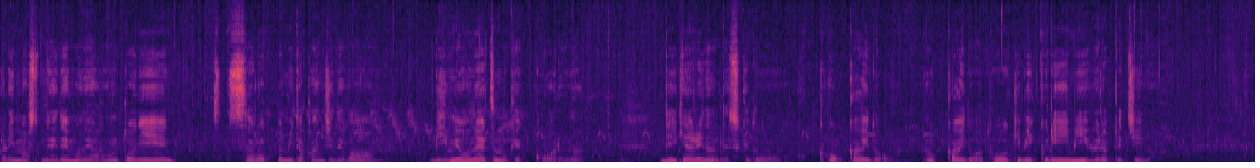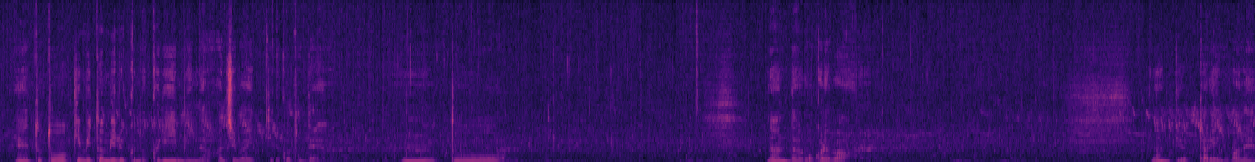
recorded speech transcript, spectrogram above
ありますね。でもね、本当にさらっと見た感じでは、微妙なやつも結構あるな。で、いきなりなんですけど、北海道、北海道はトウキビクリーミーフラペチーノ。えっ、ー、と、トウキビとミルクのクリーミーな味わいっていうことで、うーんと、なんだろう、これは。なんて言ったらいいのかね。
